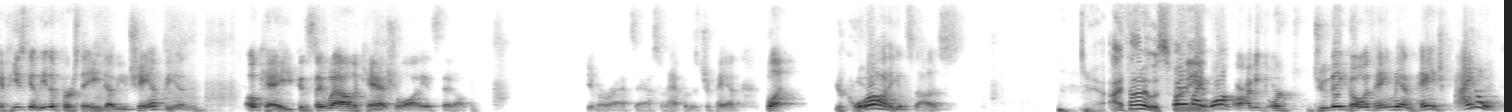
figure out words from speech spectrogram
if he's going to be the first AEW champion, okay, you can say, well, the casual audience they don't give a rat's ass what happens in Japan, but your core audience does. Yeah, I thought it was funny. I wrong? Or I mean, or do they go with Hangman Page? I don't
